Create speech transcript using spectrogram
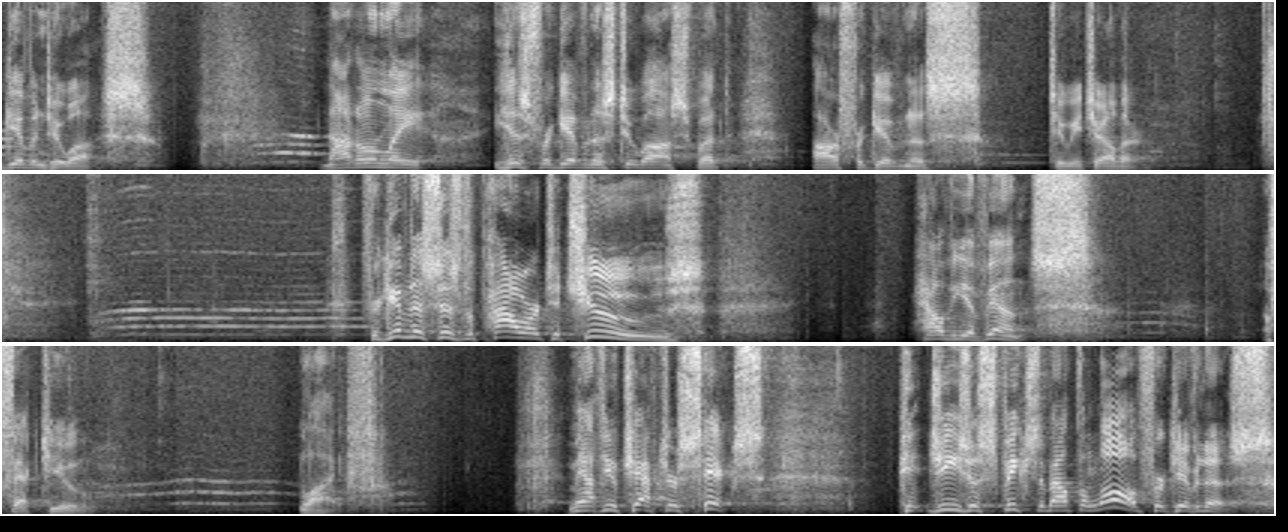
given to us. Not only His forgiveness to us, but our forgiveness to each other. Forgiveness is the power to choose how the events affect you, life. Matthew chapter 6, Jesus speaks about the law of forgiveness.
